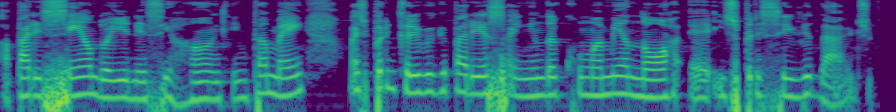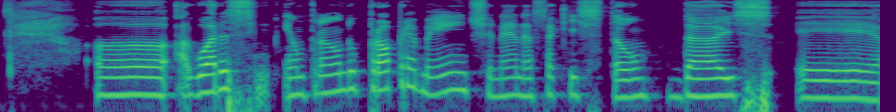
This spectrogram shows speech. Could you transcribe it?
aparecendo aí nesse ranking também, mas por incrível que pareça, ainda com uma menor é, expressividade. Uh, agora sim, entrando propriamente né, nessa questão das, é,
